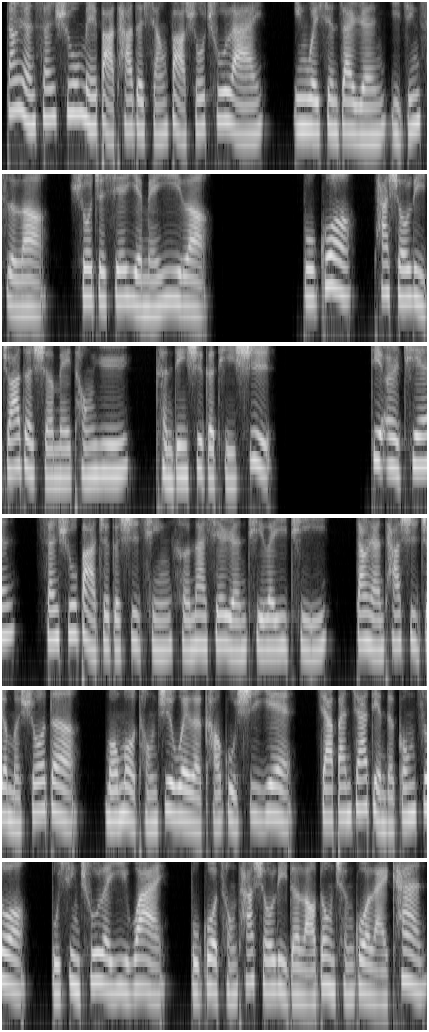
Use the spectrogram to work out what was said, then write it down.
当然，三叔没把他的想法说出来，因为现在人已经死了，说这些也没意义了。不过，他手里抓的蛇眉铜鱼肯定是个提示。第二天，三叔把这个事情和那些人提了一提。当然，他是这么说的：某某同志为了考古事业。加班加点的工作，不幸出了意外。不过从他手里的劳动成果来看，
